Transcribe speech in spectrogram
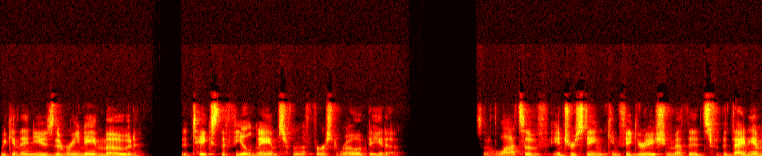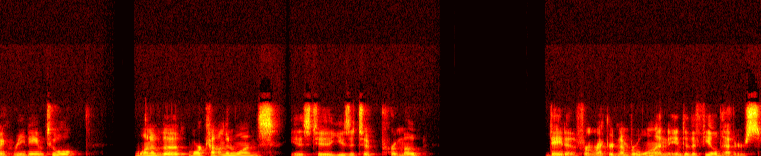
we can then use the rename mode that takes the field names from the first row of data. So lots of interesting configuration methods for the dynamic rename tool. One of the more common ones is to use it to promote data from record number one into the field headers.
